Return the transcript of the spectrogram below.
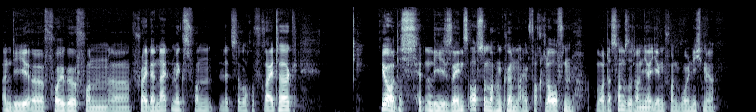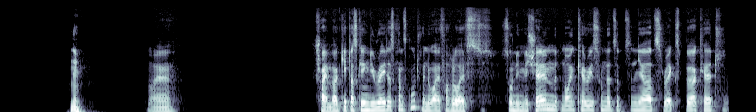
an die äh, Folge von äh, Friday Night Mix von letzter Woche Freitag. Ja, das hätten die Saints auch so machen können, einfach laufen. Aber das haben sie dann ja irgendwann wohl nicht mehr. Nee. Weil scheinbar geht das gegen die Raiders ganz gut, wenn du einfach läufst. Sonny Michel mit 9 Carries, 117 Yards, Rex Burkett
